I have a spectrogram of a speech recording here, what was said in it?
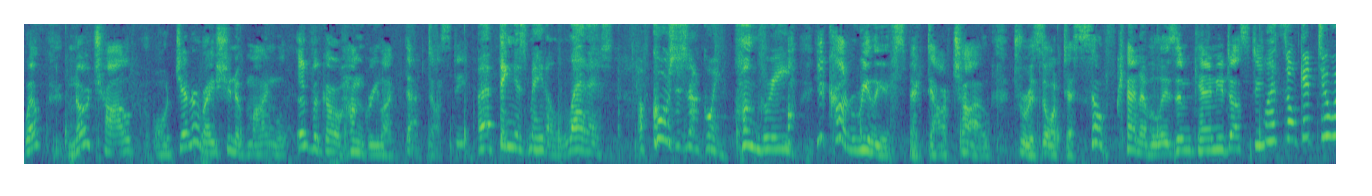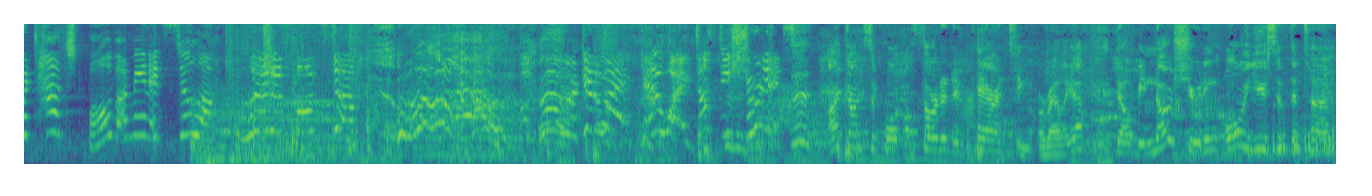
Well, no child or generation of mine will ever go hungry like that, Dusty. That thing is made of lettuce. Of course it's not going hungry. Oh, you can't really expect our child to resort to self cannibalism, can you, Dusty? Let's not get too attached, Bob. I mean, it's still a lettuce monster. Ah! Ah! get away! Get away! Dusty, shoot it! I don't support authoritative parenting, Aurelia. There'll be no shooting or use of the term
